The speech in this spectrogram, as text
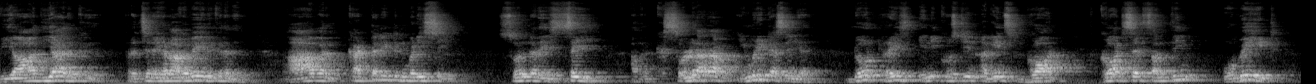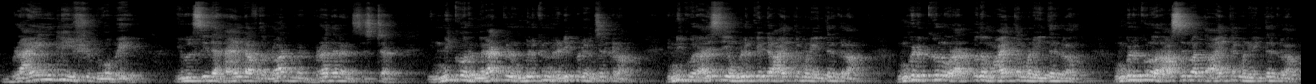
வியாதியாக இருக்கு. பிரச்சனைகளாகவே இருக்கிறது. அவர் கட்டளையிட்டின்படி செய். சொன்னதை செய். அவர் சொல்றாரா? இமிடியா செய்ய don't raise any question against God God said something obey it blindly you should you you will see the hand of the lord my brother and இன்னைக்கு ஒரு மிராக்கள் உங்களுக்குன்னு ரெடி பண்ணி வச்சிருக்கலாம். இன்னைக்கு ஒரு அரிசியை உங்களுக்கு ஆயத்தம் பண்ணி வைத்திருக்கலாம். உங்களுக்குன்னு ஒரு அற்புதம் ஆயத்தம் பண்ணி வைத்திருக்கலாம். உங்களுக்குன்னு ஒரு ஆசீர்வாதத்தை ஆயத்தம் பண்ணி வைத்திருக்கலாம்.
